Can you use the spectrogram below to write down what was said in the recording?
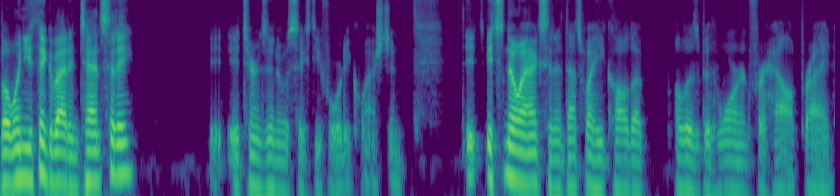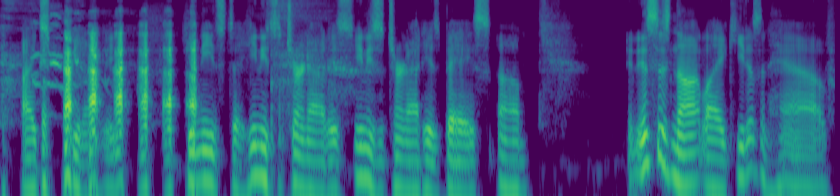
But when you think about intensity, it, it turns into a 60-40 question. It, it's no accident. That's why he called up Elizabeth Warren for help, right? I, you know, he, he needs to he needs to turn out his he needs to turn out his base. Um, and this is not like he doesn't have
